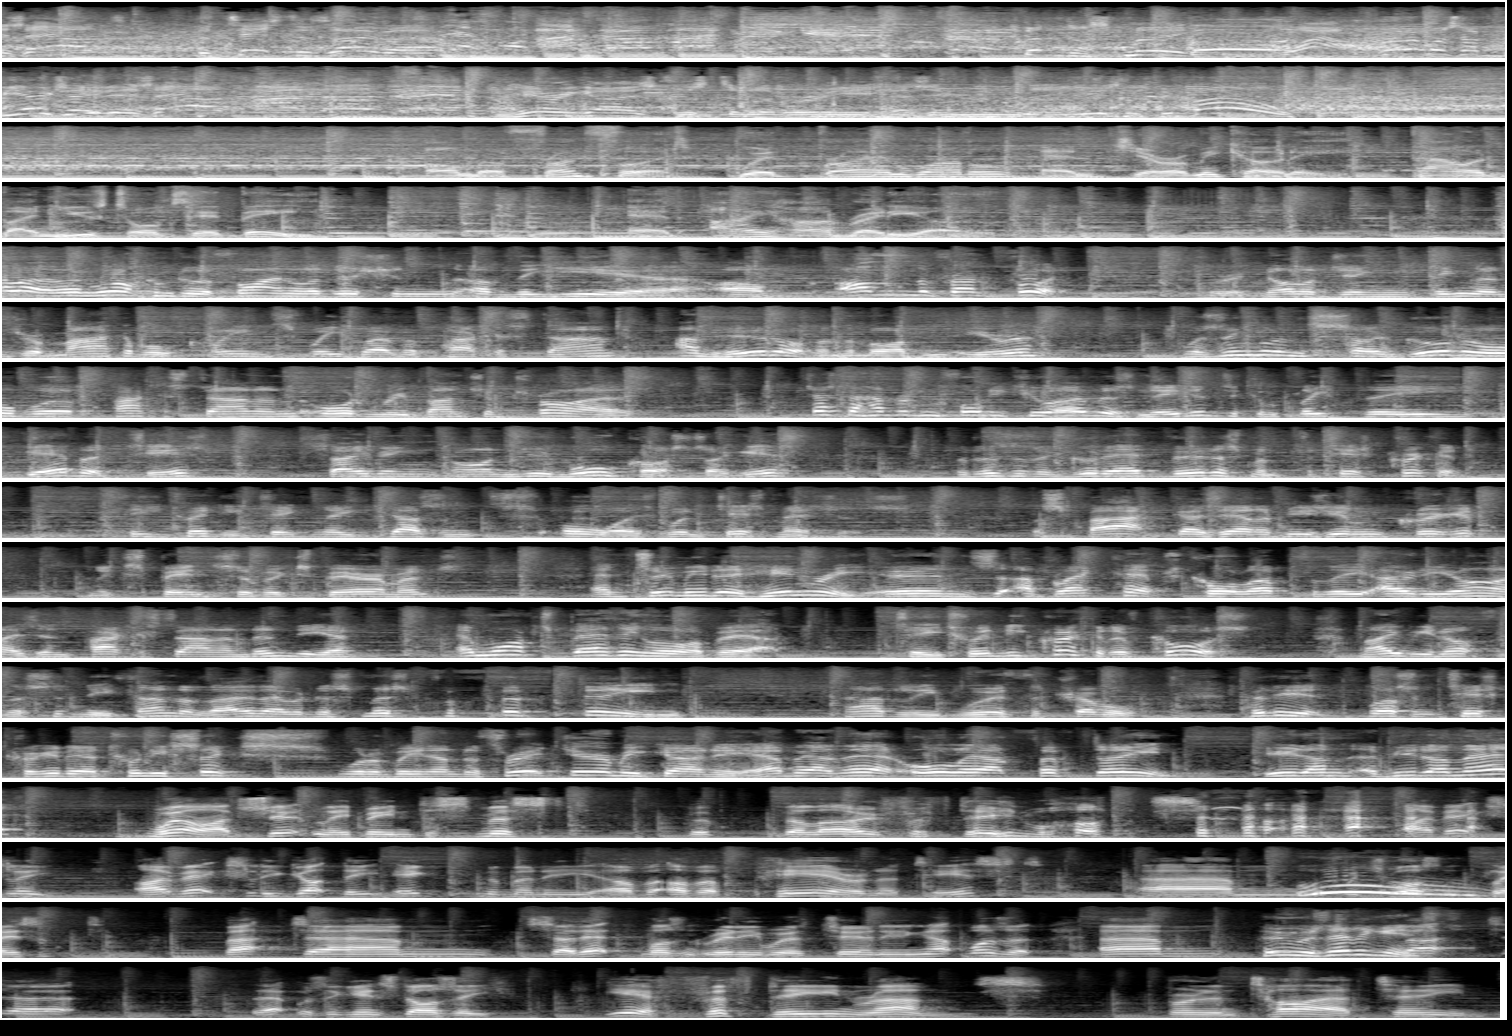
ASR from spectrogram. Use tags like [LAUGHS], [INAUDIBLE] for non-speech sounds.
is out. The test is over. Goodness me. Wow. But it was a beauty. It is out. And here he goes. This delivery has him using to bowl. On the front foot with Bryan Waddle and Jeremy Coney. Powered by Newstalk ZB and iHeartRadio. Hello and welcome to the final edition of the year of On the Front Foot. We're acknowledging England's remarkable clean sweep over Pakistan, unheard of in the modern era. Was England so good, or were Pakistan an ordinary bunch of triers? Just 142 overs needed to complete the Gabba test, saving on new ball costs, I guess. But is it a good advertisement for Test cricket? T20 technique doesn't always win Test matches. The spark goes out of New Zealand cricket, an expensive experiment. And Two-metre Henry earns a Black Caps call up for the ODIs in Pakistan and India. And what's batting all about? T20 cricket, of course. Maybe not for the Sydney Thunder, though. They were dismissed for 15. Hardly worth the trouble. Pity it wasn't Test cricket. Our 26 would have been under threat. Jeremy Coney, how about that? All out 15. You done? Have you done that? Well, I've certainly been dismissed b- below 15 [LAUGHS] watts. [LAUGHS] I've actually, I've actually got the ignominy of, of a pair in a test, um, which wasn't pleasant. But um, so that wasn't really worth turning up, was it? Um, Who was that against? but uh, that was against Aussie. Yeah, 15 runs for an entire team.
